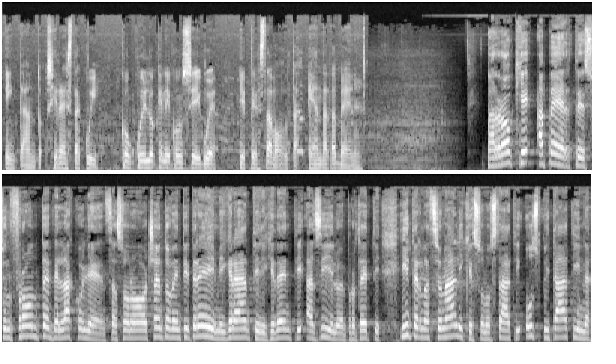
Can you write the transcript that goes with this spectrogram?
E intanto si resta qui, con quello che ne consegue, e per stavolta è andata bene. Parrocchie aperte sul fronte dell'accoglienza. Sono 123 i migranti richiedenti asilo e protetti internazionali che sono stati ospitati in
